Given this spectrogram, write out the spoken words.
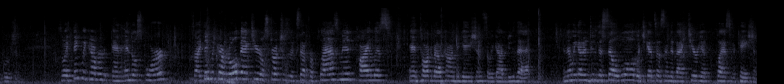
inclusion. So I think we covered an endospore, so I think we covered all bacterial structures except for plasmid, pilus, and talk about conjugation, so we gotta do that. And then we gotta do the cell wall, which gets us into bacteria classification.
